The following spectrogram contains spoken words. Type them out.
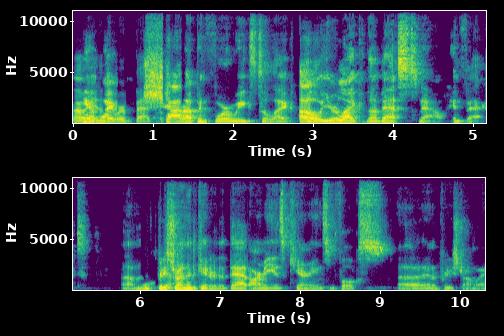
oh Yeah, yeah, they like, were bad Shot before. up in four weeks to like, oh, you're like the best now. In fact, um, that's a pretty Yeah. strong indicator that that army is carrying some folks uh, in a pretty strong way.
